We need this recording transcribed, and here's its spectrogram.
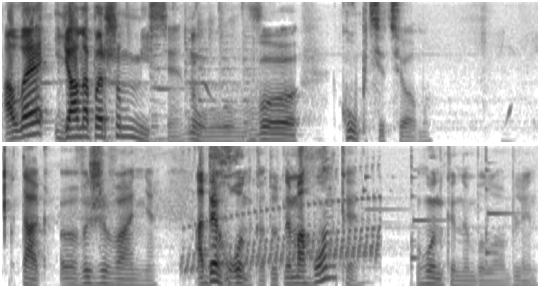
Але я на першому місці. Ну, в кубці цьому. Так, е, виживання. А де гонка? Тут нема гонки? Гонки не було, блін.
